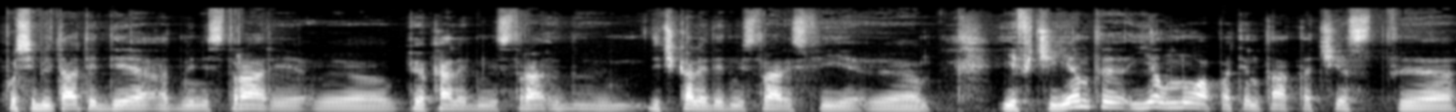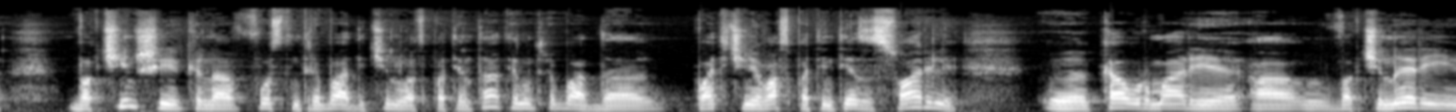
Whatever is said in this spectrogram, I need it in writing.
posibilitatea de administrare pe o cale, administra- deci cale de administrare să fie eficientă. El nu a patentat acest vaccin și când a fost întrebat de cine l-ați patentat, el a întrebat, dar poate cineva să patenteze soarele? Ca urmare a vaccinării,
